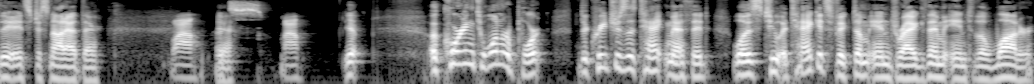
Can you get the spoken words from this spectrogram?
it's just not out there. wow. Yeah. Wow. Yep. According to one report, the creature's attack method was to attack its victim and drag them into the water.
